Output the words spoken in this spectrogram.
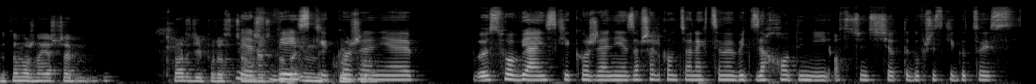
no to można jeszcze bardziej porozciągać Wiesz, do wiejskie korzenie, słowiańskie korzenie, za wszelką cenę chcemy być zachodni, odciąć się od tego wszystkiego, co jest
